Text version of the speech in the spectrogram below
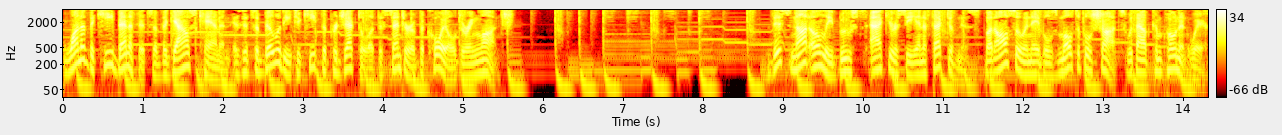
One of the key benefits of the Gauss cannon is its ability to keep the projectile at the center of the coil during launch. This not only boosts accuracy and effectiveness but also enables multiple shots without component wear.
